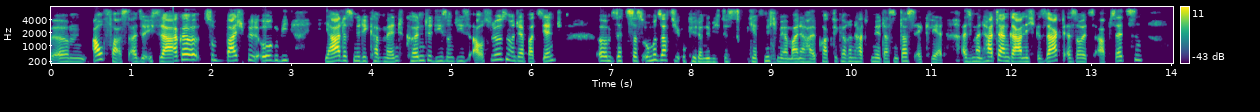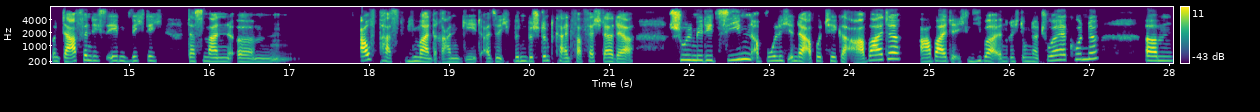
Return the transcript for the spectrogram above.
ähm, auffasst. Also ich sage zum Beispiel irgendwie, ja, das Medikament könnte dies und dies auslösen und der Patient ähm, setzt das um und sagt sich, okay, dann nehme ich das jetzt nicht mehr. Meine Heilpraktikerin hat mir das und das erklärt. Also man hat dann gar nicht gesagt, er soll es absetzen. Und da finde ich es eben wichtig, dass man ähm, aufpasst, wie man dran geht. Also ich bin bestimmt kein Verfechter der Schulmedizin, obwohl ich in der Apotheke arbeite, arbeite ich lieber in Richtung Naturheilkunde. Ähm,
